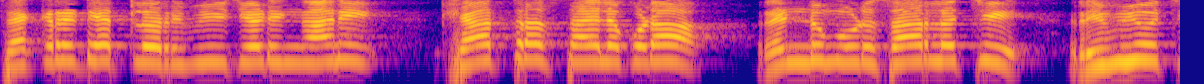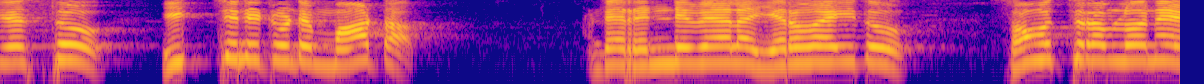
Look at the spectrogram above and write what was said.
సెక్రటరియట్లో రివ్యూ చేయడం కానీ క్షేత్రస్థాయిలో కూడా రెండు మూడు సార్లు వచ్చి రివ్యూ చేస్తూ ఇచ్చినటువంటి మాట. అంటే రెండు వేల ఇరవై ఐదు సంవత్సరంలోనే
